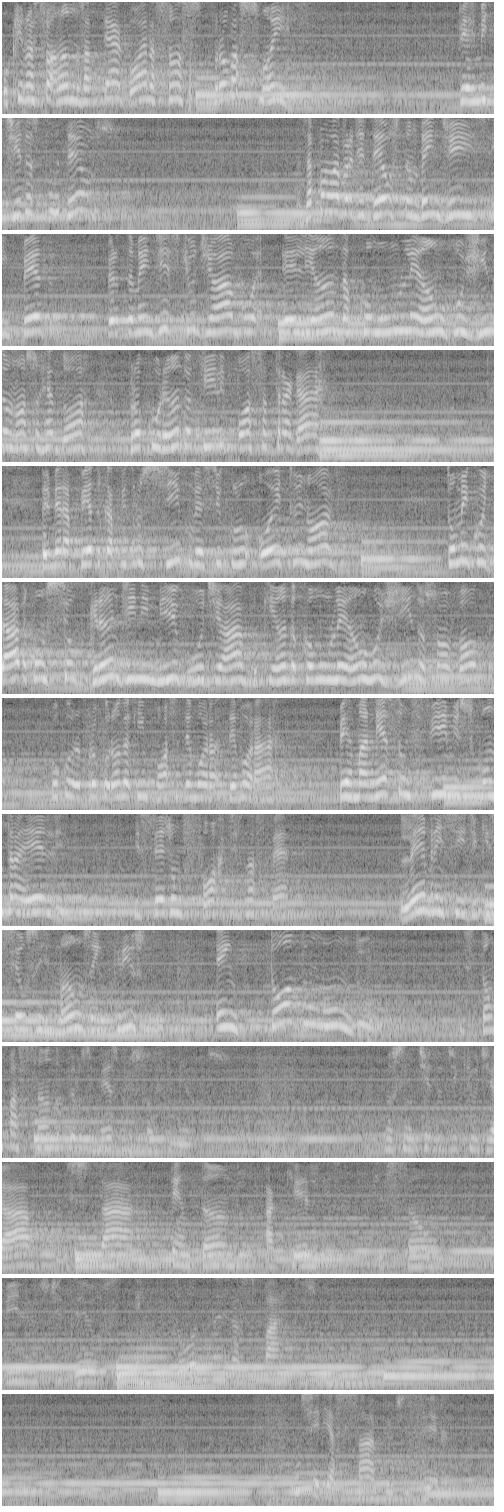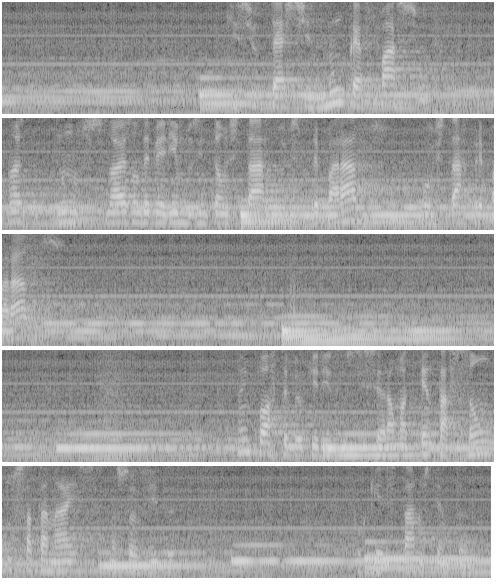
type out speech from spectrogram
O que nós falamos até agora são as provações permitidas por Deus. Mas a palavra de Deus também diz em Pedro, Pedro também diz que o diabo ele anda como um leão rugindo ao nosso redor, procurando a quem ele possa tragar. 1 Pedro capítulo 5, versículo 8 e 9. Tomem cuidado com o seu grande inimigo, o diabo, que anda como um leão rugindo à sua volta, procurando a quem possa devorar. Permaneçam firmes contra ele e sejam fortes na fé. Lembrem-se de que seus irmãos em Cristo, em todo o mundo, estão passando pelos mesmos sofrimentos. No sentido de que o diabo está tentando aqueles que são filhos de Deus em todas as partes do mundo. Não seria sábio dizer que se o teste nunca é fácil, nós não, nós não deveríamos então estarmos preparados ou estar preparados? Não importa, meu querido, se será uma tentação do Satanás na sua vida, porque ele está nos tentando,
